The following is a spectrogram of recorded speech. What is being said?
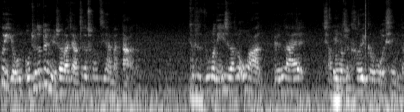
会有，我觉得对女生来讲，这个冲击还蛮大的。就是如果你意识到说，哇，原来小朋友是可以跟我姓的，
